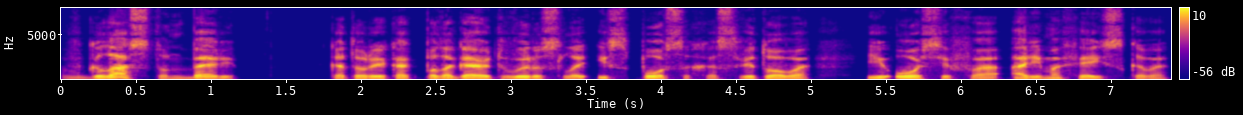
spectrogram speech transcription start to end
в Гластонберри, которое, как полагают, выросло из посоха святого Иосифа Аримафейского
